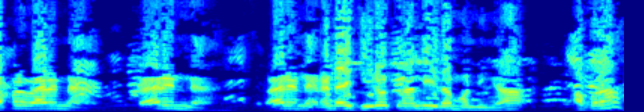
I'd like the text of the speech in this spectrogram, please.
அப்புறம் வேற என்ன? வேற என்ன? வேற என்ன? ரெண்டாயிரத்தி இருபத்தி நாலுல இதான் பண்ணீங்க. அப்புறம்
